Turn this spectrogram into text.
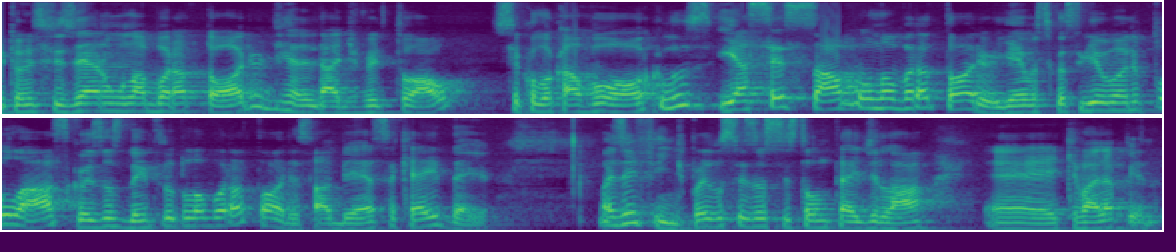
Então eles fizeram um laboratório de realidade virtual, você colocava o óculos e acessava o laboratório, e aí você conseguia manipular as coisas dentro do laboratório, sabe? Essa que é a ideia. Mas enfim, depois vocês assistam o TED lá, é, que vale a pena.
